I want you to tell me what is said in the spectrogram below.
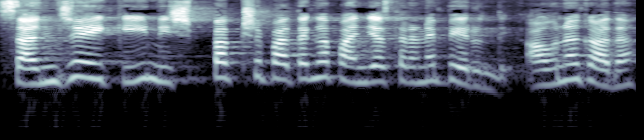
సంజయ్కి నిష్పక్షపాతంగా పనిచేస్తారనే పేరుంది. అవునా కాదా?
